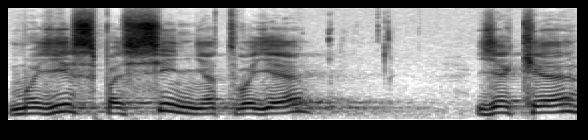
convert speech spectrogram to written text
мої спасіння Твоє, яке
